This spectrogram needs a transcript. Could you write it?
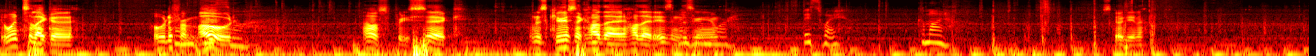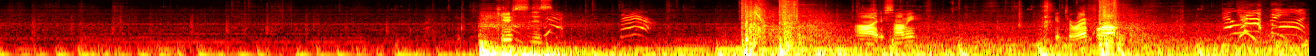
It went to like a whole different mode. so. That was pretty sick. I'm just curious like how that how that is in I this game. more. This way. Come on. Let's go, Dina. Curious to just. There! Oh, you saw me? Get the rifle out. Ellie, come on!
